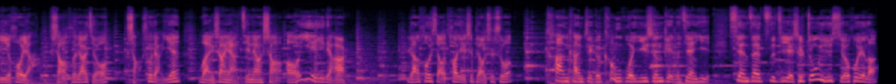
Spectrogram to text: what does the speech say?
以后呀少喝点酒，少抽点烟，晚上呀尽量少熬夜一点儿。”然后小涛也是表示说：“看看这个坑货医生给的建议，现在自己也是终于学会了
